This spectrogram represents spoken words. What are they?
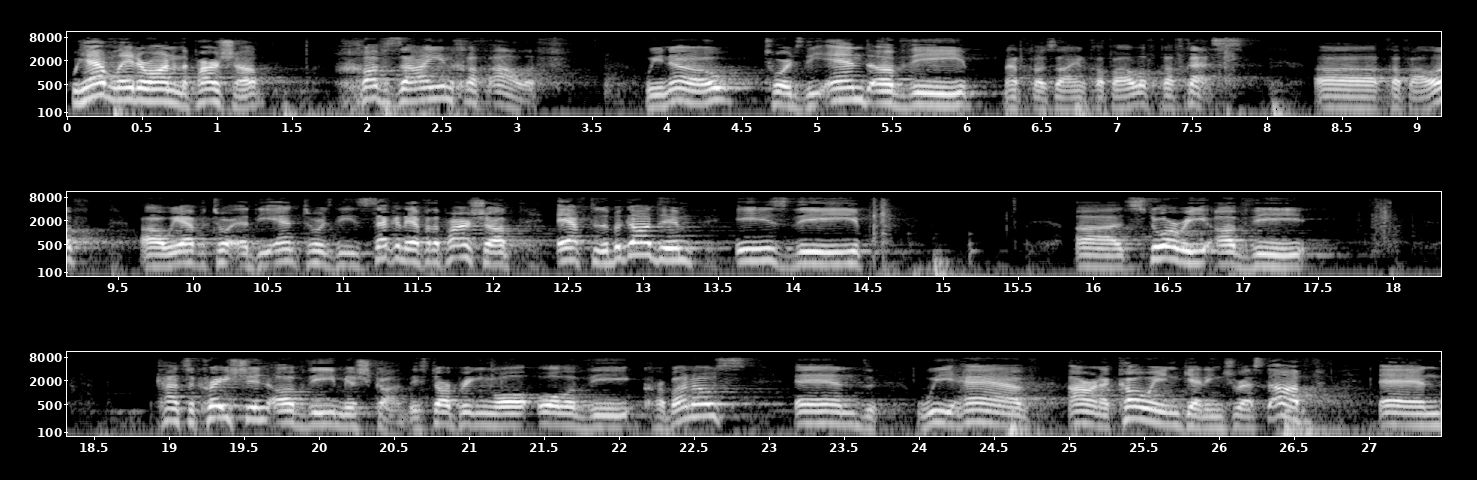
We have later on in the parsha, Chav Zayin Chav Aleph. We know towards the end of the, not Chav Zayin Chav Aleph, Chav Ches, uh, Chav Aleph, uh, we have to, at the end, towards the second half of the parsha, after the Begadim, is the uh, story of the consecration of the Mishkan. They start bringing all, all of the karbanos, and we have Aaron Cohen getting dressed up, and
